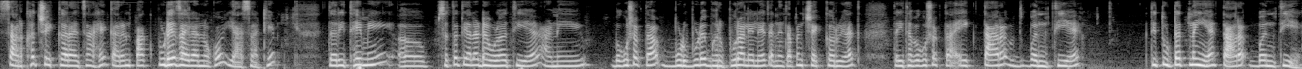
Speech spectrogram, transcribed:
सारखं चेक करायचं आहे कारण पाक पुढे जायला नको यासाठी. तर इथे मी सतत याला ढवळती आहे आणि बघू शकता बुडबुडे भरपूर आलेले आहेत आणि आता आपण चेक करूयात. तर इथं बघू शकता एक तार बनती आहे ती तुटत नाही आहे तार बनती आहे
